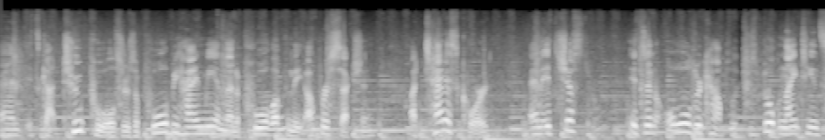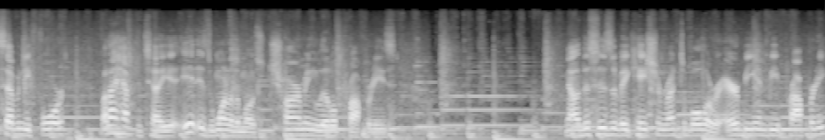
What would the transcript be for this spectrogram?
and it's got two pools. There's a pool behind me and then a pool up in the upper section, a tennis court, and it's just, it's an older complex. It was built in 1974, but I have to tell you, it is one of the most charming little properties now this is a vacation rentable or Airbnb property.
